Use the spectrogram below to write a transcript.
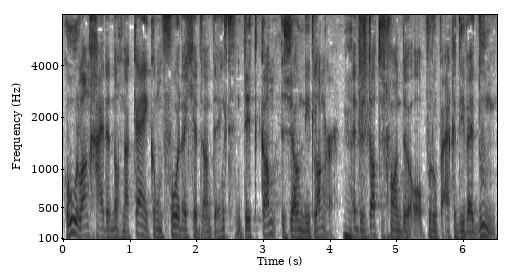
hoe lang ga je er nog naar kijken om voordat je dan denkt: dit kan zo niet langer? Dus dat is gewoon de oproep eigenlijk die wij doen.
